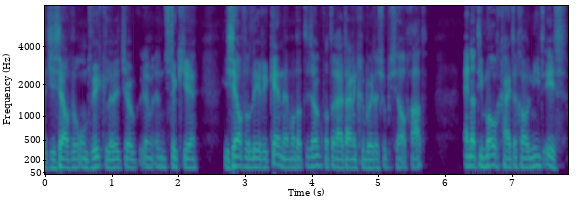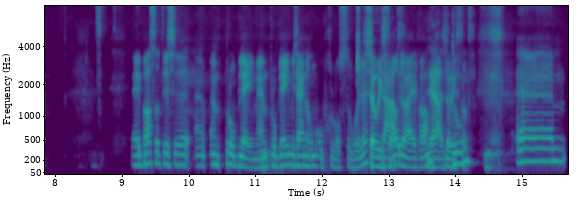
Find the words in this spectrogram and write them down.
dat je jezelf wil ontwikkelen. Dat je ook een, een, stukje jezelf wil leren kennen. Want dat is ook wat er uiteindelijk gebeurt als je op jezelf gaat. En dat die mogelijkheid er gewoon niet is. Hey Bas, dat is uh, een, een, probleem. En problemen zijn er om opgelost te worden. Zo is Daar dat. houden wij van. Ja, zo Doen. is dat. Um,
